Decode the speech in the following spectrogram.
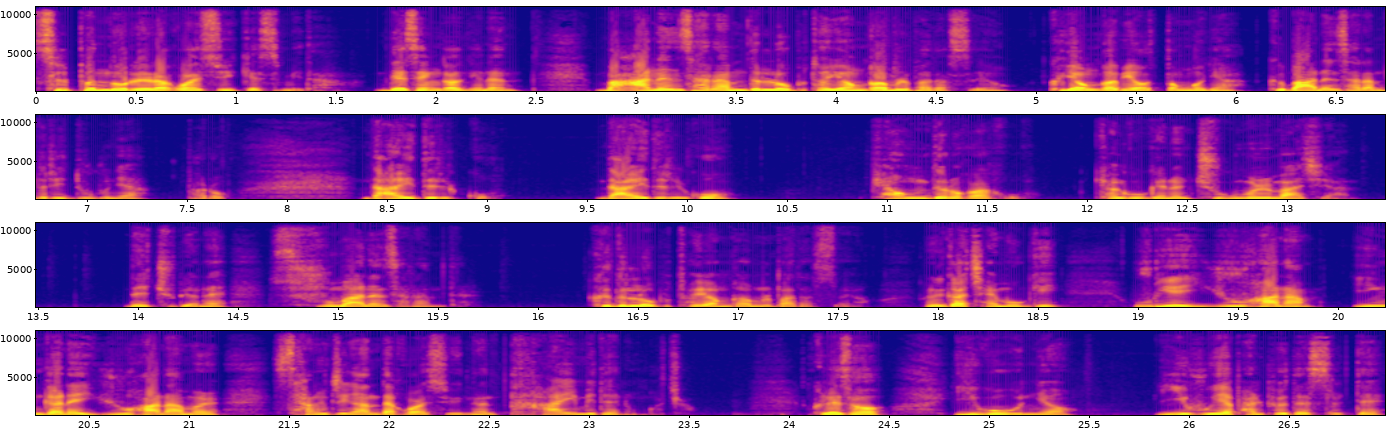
슬픈 노래라고 할 수 있겠습니다. 내 생각에는 많은 사람들로부터 영감을 받았어요. 그 영감이 어떤 거냐? 그 많은 사람들이 누구냐? 바로 나이 들고 나이 들고 병 들어가고 결국에는 죽음을 맞이한 내 주변에 수많은 사람들 그들로부터 영감을 받았어요. 그러니까 제목이 우리의 유한함, 인간의 유한함을 상징한다고 할 수 있는 타임이 되는 거죠. 그래서 이 곡은요, 이후에 발표됐을 때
